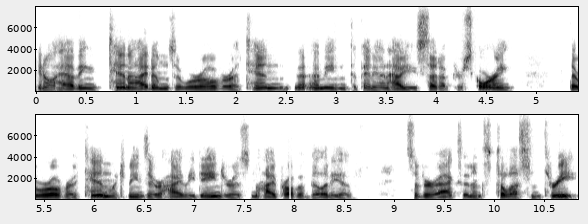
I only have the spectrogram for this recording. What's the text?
you know, having 10 items that were over a 10, uh, I mean, depending on how you set up your scoring, that were over a 10, which means they were highly dangerous and high probability of severe accidents to less than three.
